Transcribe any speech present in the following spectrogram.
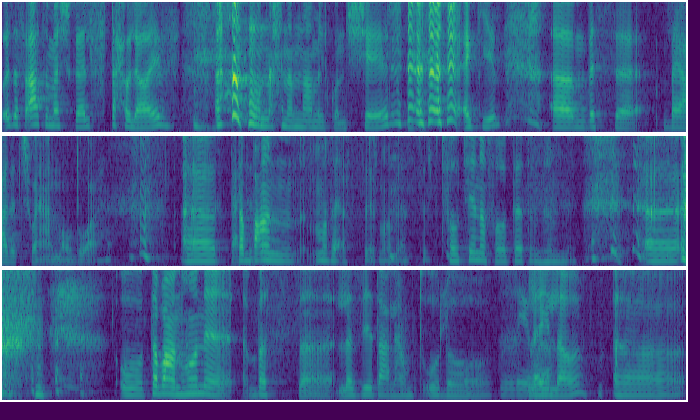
وإذا فقعتوا مشكل افتحوا live ونحن بنعمل لكم share أكيد بس بعدت شوي عن الموضوع. آه طبعا ما بأثر ما بأثر بتفوتينا فوتات مهمة آه وطبعا هون بس لزيد على عم تقوله ليلى. آه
